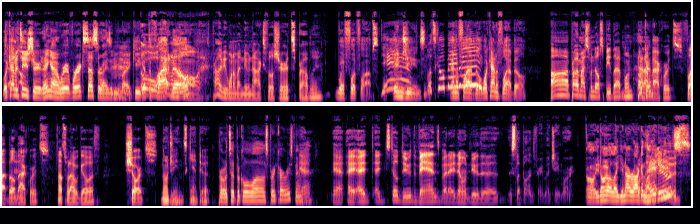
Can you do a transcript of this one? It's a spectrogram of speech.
What kind of no. t-shirt? Hang on, we're we're accessorizing you, Mike. You got the Oh, I flat bill know. It'd probably be one of my new Knoxville shirts, probably. with flip flops. Yeah. In jeans. Let's go, baby. And a flat bill. What kind of flat bill? Uh, probably my Swindell Speed Lab one. Hat Okay. on backwards, flat bill backwards. That's what I would go with. Shorts, no jeans. Can't do it. Prototypical uh, sprint car race fan. Yeah. Yeah. I, I I still do the vans, but I don't do the the slip-ons very much anymore. Oh, you don't like you're not rocking the What hey about dudes?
